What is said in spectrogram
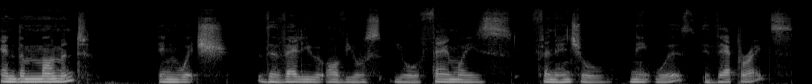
And the moment in which the value of your your family's financial net worth evaporates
